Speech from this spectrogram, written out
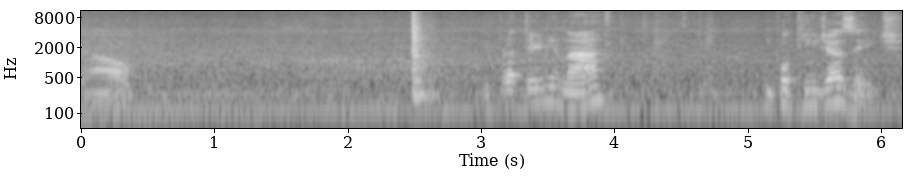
Legal. E para terminar, um pouquinho de azeite.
